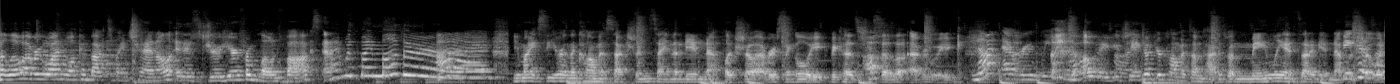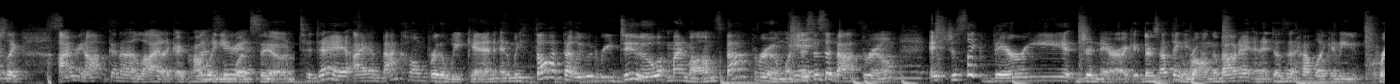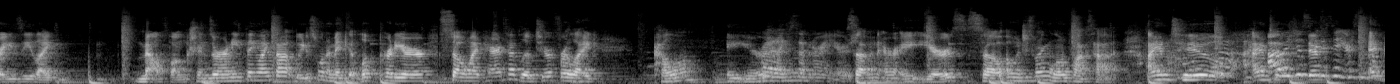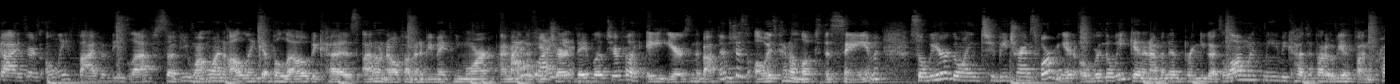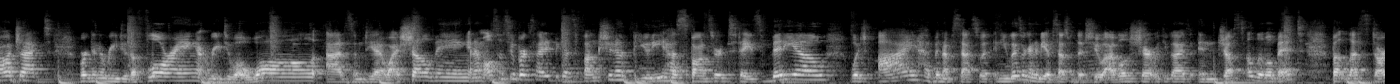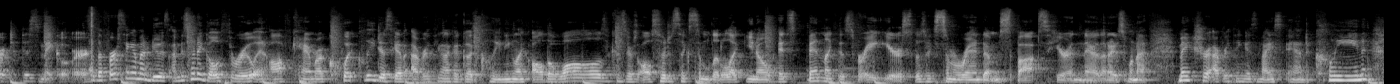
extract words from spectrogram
Hello everyone, welcome back to my channel. It is Drew here from Lone Fox and I'm with my mother. Hi. You might see her in the comment section saying that I need a Netflix show every single week because she Oh. says that every week. Oh, not every week. no okay, you change up your comments sometimes, but mainly it's that I need a Netflix Because show, which I'm like, I'm not gonna lie, like I probably I'm need one soon. Today, I am back home for the weekend and we thought that we would redo my mom's bathroom, which this It- is a bathroom. It's just like very generic. There's nothing wrong about it and it doesn't have like any crazy like malfunctions or anything like that. We just want to make it look prettier. So my parents have lived here for like, how long? Eight years? Probably like seven or eight years. Seven or eight years. So, oh, and she's wearing a Lone Fox hat. I am too. Oh, yeah. I am I too. was just There's- gonna say you're And guys, there's only five of these left. So if you want one, I'll link it below because I don't know if I'm gonna be making more. I might in the like future. it. They've lived here for like eight years and the bathrooms just always kind of looked the same. So we are going to be transforming it over the weekend and I'm gonna bring you guys along with me because I thought it would be a fun project. We're gonna redo the flooring, redo a wall, add some DIY shelving. And I'm also super excited because Function of Beauty has sponsored today's video, which I have been obsessed with and you guys are gonna be obsessed with it too. I will share it with you guys in just a little bit, but let's start this makeover. So The first thing I'm gonna do is I'm just gonna go through and off camera quickly just give everything like a good cleaning, like all the walls, because there's also just like some little like, you know, it's been like this for eight years. So there's like some random spots here and there that I just wanna make sure everything is nice and clean.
